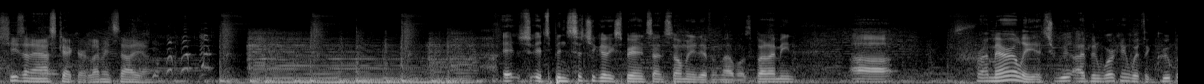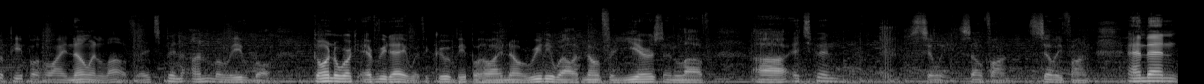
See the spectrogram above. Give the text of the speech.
she's an ass kicker, let me tell you. it's, it's been such a good experience on so many different levels. But I mean, uh, primarily, it's I've been working with a group of people who I know and love. It's been unbelievable. Going to work every day with a group of people who I know really well, have known for years and love. Uh, it's been silly, so fun, silly fun. And then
